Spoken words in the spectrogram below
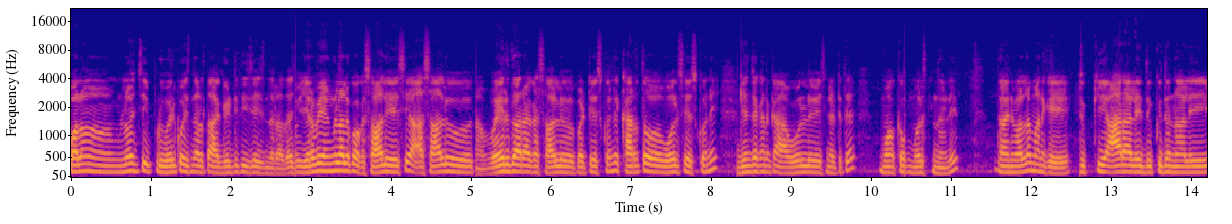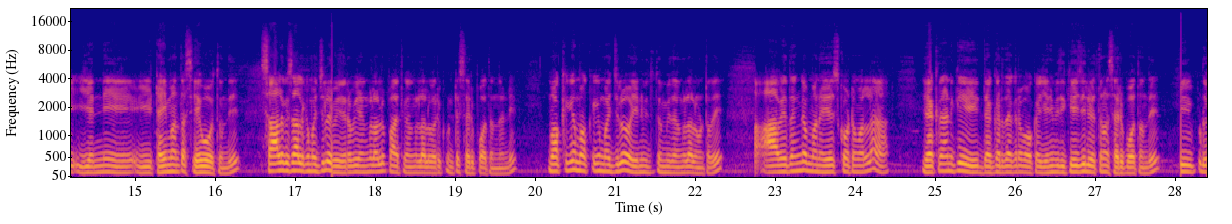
పొలంలోంచి ఇప్పుడు వరి కోసిన తర్వాత ఆ గడ్డి తీసేసిన తర్వాత ఇరవై అంగుళాలకు ఒక సాలు వేసి ఆ సాలు వైరు ద్వారా సాలు పట్టేసుకొని కర్రతో హోల్స్ వేసుకొని గింజ కనుక ఆ హోల్లో వేసినట్టయితే మొక్క మొలుస్తుందండి. దానివల్ల మనకి దుక్కి ఆరాలి దుక్కి దున్నాలి ఇవన్నీ ఈ టైం అంతా సేవ్ అవుతుంది. సాలకు సాలకు మధ్యలో ఇరవై అంగుళాలు పాతిక అంగుళాల వరకు ఉంటే సరిపోతుందండి. మొక్కకి మొక్కకి మధ్యలో ఎనిమిది తొమ్మిది అంగుళాలు ఉంటుంది. ఆ విధంగా మనం వేసుకోవటం వల్ల ఎకరానికి దగ్గర దగ్గర ఒక ఎనిమిది కేజీలు విత్తనం సరిపోతుంది. ఇప్పుడు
